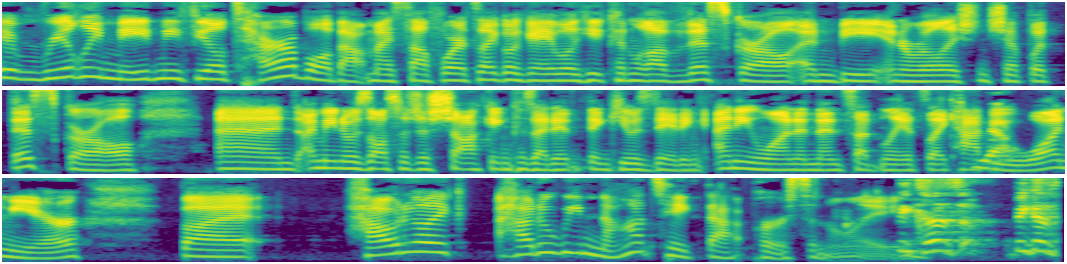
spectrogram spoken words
it really made me feel terrible about myself where it's like okay well he can love this girl and be in a relationship with this girl. And i mean it was also just shocking because i didn't think he was dating anyone. And then suddenly it's like happy yeah. one year. But how do like how do we not take that personally? Because because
